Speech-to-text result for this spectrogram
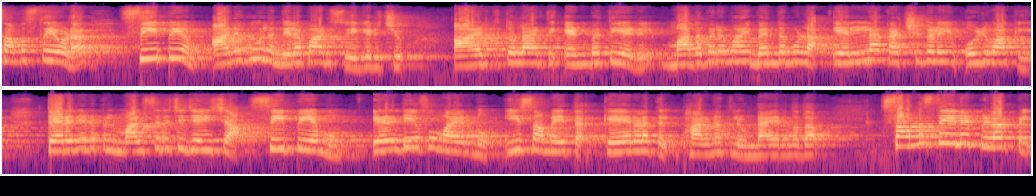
സമസ്തയോട് സി പി എം അനുകൂല നിലപാട് സ്വീകരിച്ചു. ആയിരത്തി തൊള്ളായിരത്തി എൺപത്തിയേഴിൽ മതപരമായി ബന്ധമുള്ള എല്ലാ കക്ഷികളെയും ഒഴിവാക്കി തെരഞ്ഞെടുപ്പിൽ മത്സരിച്ച് ജയിച്ച സി പി എമ്മും എൽ ഡി എഫുമായിരുന്നു ഈ സമയത്ത് കേരളത്തിൽ ഭരണത്തിലുണ്ടായിരുന്നത്. സമസ്തയിലെ പിളർപ്പിൽ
